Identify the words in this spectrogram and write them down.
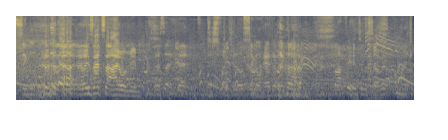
Single. At least that's the Iowa meme. That's that, that dysfunctional single-handedly mafia into the summit. Oh my god.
